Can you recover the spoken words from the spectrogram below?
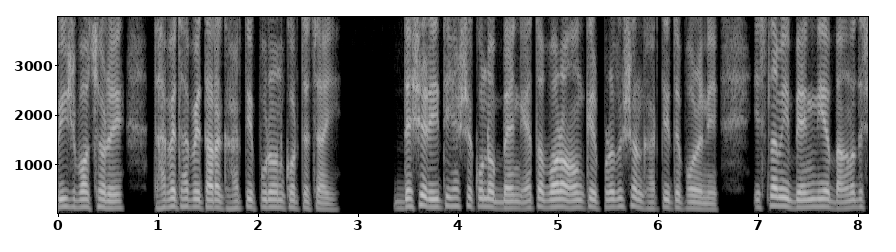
বিশ বছরে ধাপে ধাপে তারা ঘাটতি পূরণ করতে চায়। দেশের ইতিহাসে কোনো ব্যাংক এত বড় অঙ্কের প্রভিশন ঘাটতিতে পড়েনি। ইসলামী ব্যাংক নিয়ে বাংলাদেশ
